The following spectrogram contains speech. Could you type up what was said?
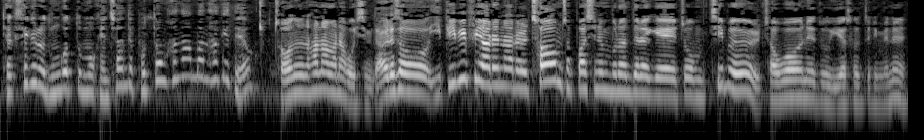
덱 3개로 넣은 것도 뭐 괜찮은데 보통 하나만 하게 돼요. 저는 하나만 하고 있습니다. 그래서 이 PVP 아레나를 처음 접하시는 분들에게 좀 팁을 저번에도 이어서 드리면은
